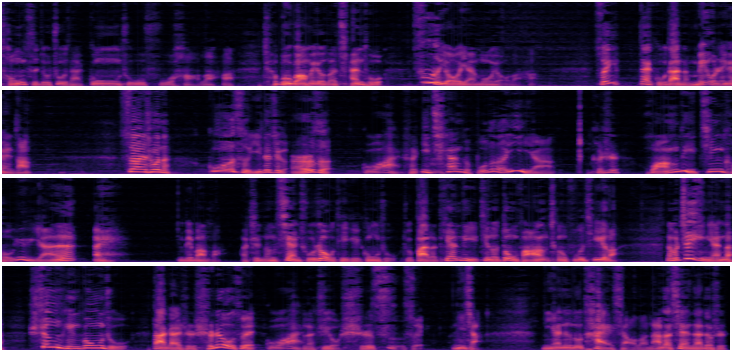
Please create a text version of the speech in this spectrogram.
从此就住在公主府好了啊。这不光没有了前途，自由也没有了啊。所以在古代呢，没有人愿意当。虽然说呢，郭子仪的这个儿子郭爱说一千个不乐意呀，可是皇帝金口玉言，哎，没办法啊，只能献出肉体给公主，就拜了天地，进了洞房，成夫妻了。那么这一年呢，升平公主大概是十六岁，郭爱呢只有十四岁。你想，年龄都太小了，拿到现在都是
